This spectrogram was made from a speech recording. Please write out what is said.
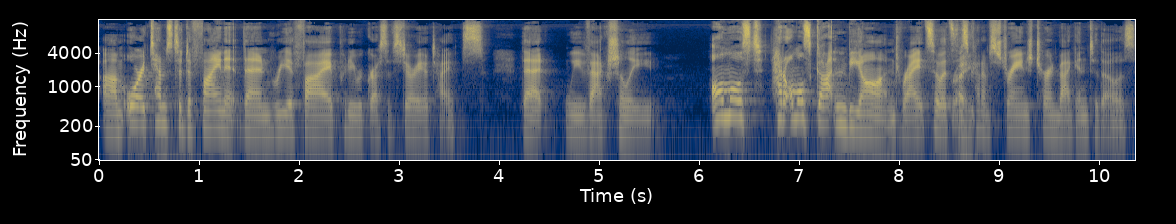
um, or attempts to define it then reify pretty regressive stereotypes that we've actually almost had almost gotten beyond, right? So it's this kind of strange turn back into those.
